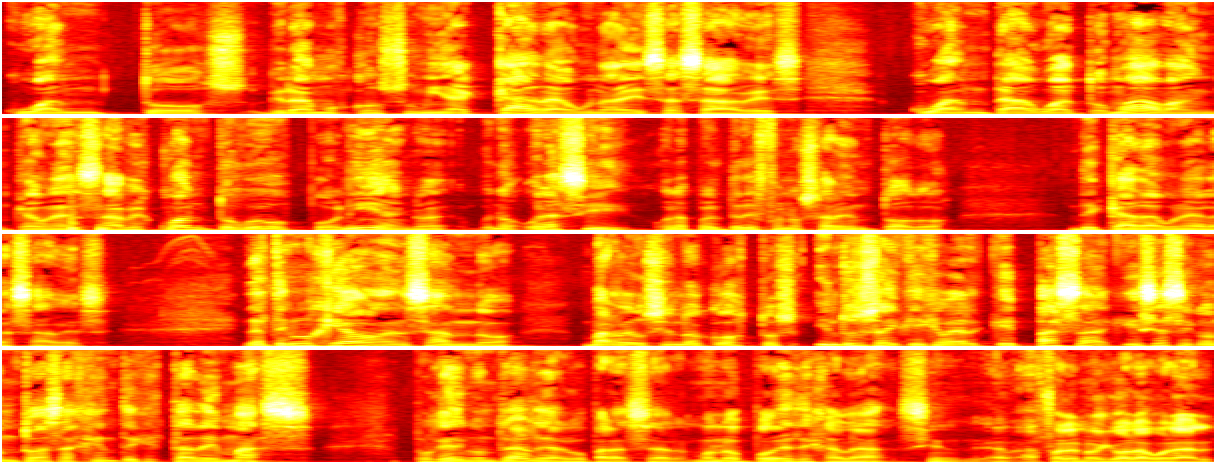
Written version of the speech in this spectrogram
cuántos gramos consumía cada una de esas aves, cuánta agua tomaban cada una de esas aves, cuántos huevos ponían. Bueno, ahora sí, ahora por el teléfono saben todo de cada una de las aves. La tecnología va avanzando, va reduciendo costos, y entonces hay que ver qué pasa, qué se hace con toda esa gente que está de más. Porque hay que encontrarle algo para hacer. Vos no podés dejarla afuera del mercado laboral.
